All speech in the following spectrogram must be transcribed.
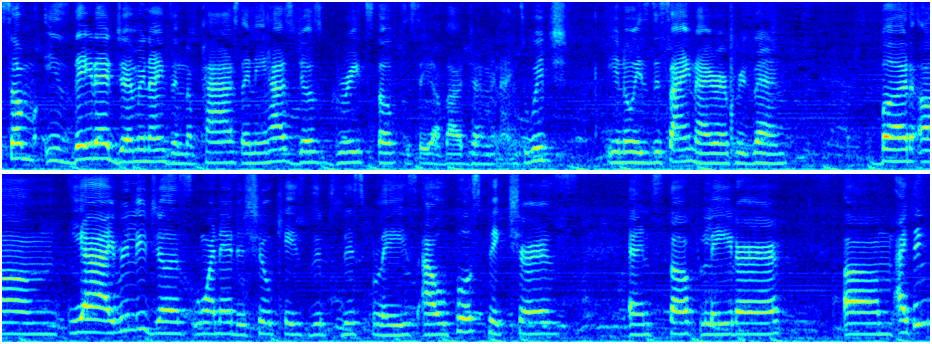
some he's dated Geminis in the past, and he has just great stuff to say about Geminis, which you know is the sign I represent. But um, yeah, I really just wanted to showcase this, this place. I'll post pictures and stuff later. Um, I think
